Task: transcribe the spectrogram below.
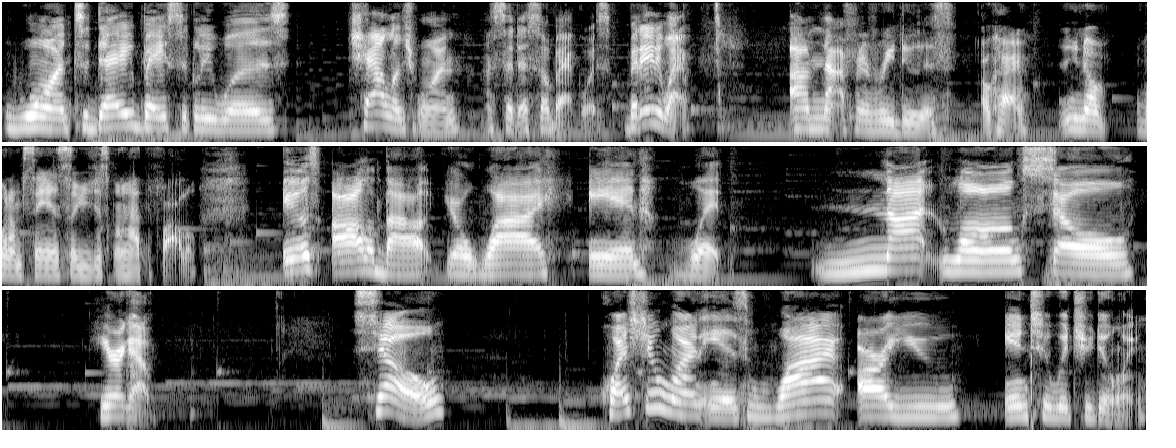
one, today basically was challenge one. I said that so backwards. But anyway, I'm not going to redo this. Okay. You know what I'm saying, so you're just going to have to follow. It's all about your why and what. Not long, so here I go. So, Question one is why are you into what you're doing?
